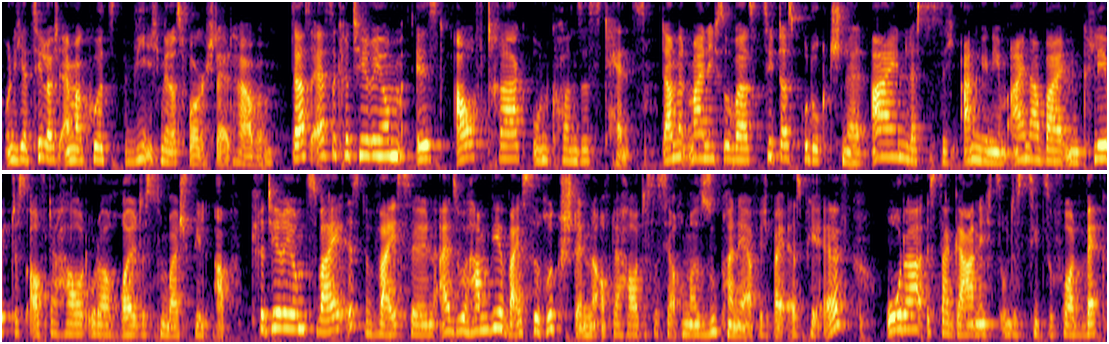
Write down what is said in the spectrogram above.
Und ich erzähle euch einmal kurz, wie ich mir das vorgestellt habe. Das erste Kriterium ist ist Auftrag und Konsistenz. Damit meine ich sowas, zieht das Produkt schnell ein, lässt es sich angenehm einarbeiten, klebt es auf der Haut oder rollt es zum Beispiel ab. Kriterium 2 ist Weißeln, also haben wir weiße Rückstände auf der Haut. Das ist ja auch immer super nervig bei SPF. Oder ist da gar nichts und es zieht sofort weg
